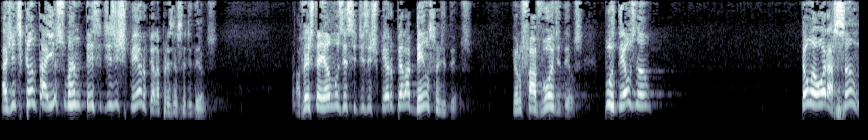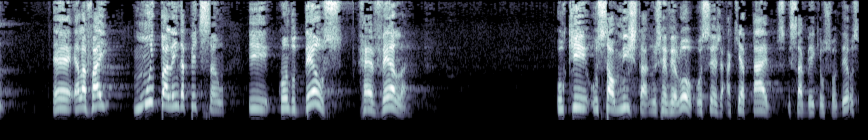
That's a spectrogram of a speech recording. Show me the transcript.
A gente canta isso, mas não tem esse desespero pela presença de Deus. Talvez tenhamos esse desespero pela bênção de Deus, pelo favor de Deus. Por Deus, não. Então a oração, é, ela vai muito além da petição. E quando Deus revela o que o salmista nos revelou, ou seja, aquietai-vos e saber que eu sou Deus,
